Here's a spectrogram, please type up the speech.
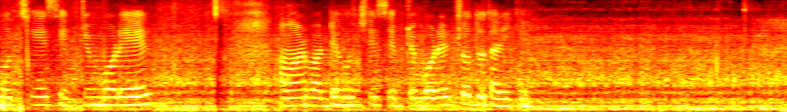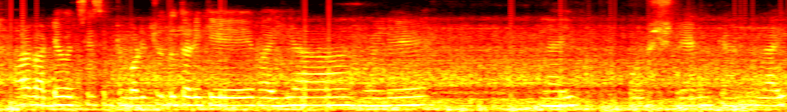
হচ্ছে সেপ্টেম্বরের, আমার বার্থডে হচ্ছে সেপ্টেম্বরের চোদ্দ তারিখে। আমার বার্থডে হচ্ছে সেপ্টেম্বরের চোদ্দ তারিখে, ভাইয়া, হইলে লাইভ করলেন কেন লাইভ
